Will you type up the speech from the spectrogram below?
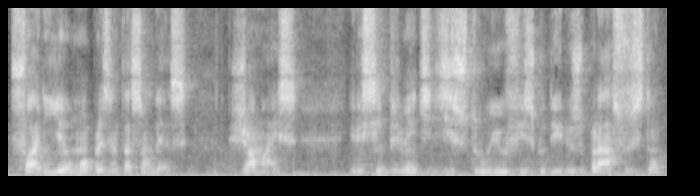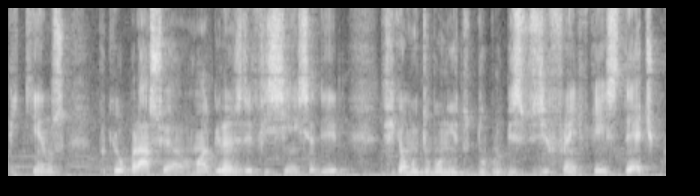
faria uma apresentação dessa. Jamais. Ele simplesmente destruiu o físico dele. Os braços estão pequenos, porque o braço é uma grande deficiência dele. Fica muito bonito duplo bíceps de frente, porque é estético.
